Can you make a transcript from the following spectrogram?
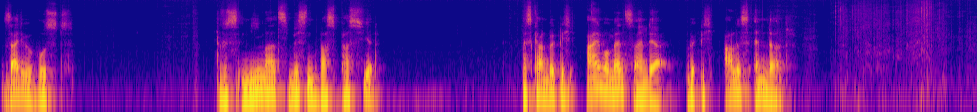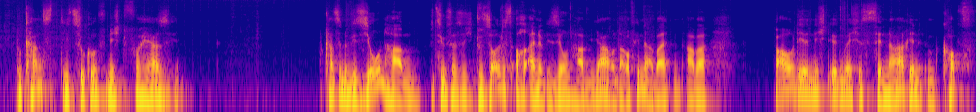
sei dir bewusst, Du wirst niemals wissen, was passiert. Es kann wirklich ein Moment sein, der wirklich alles ändert. Du kannst die Zukunft nicht vorhersehen. Du kannst eine Vision haben, beziehungsweise du solltest auch eine Vision haben, ja, und darauf hinarbeiten. Aber bau dir nicht irgendwelche Szenarien im Kopf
